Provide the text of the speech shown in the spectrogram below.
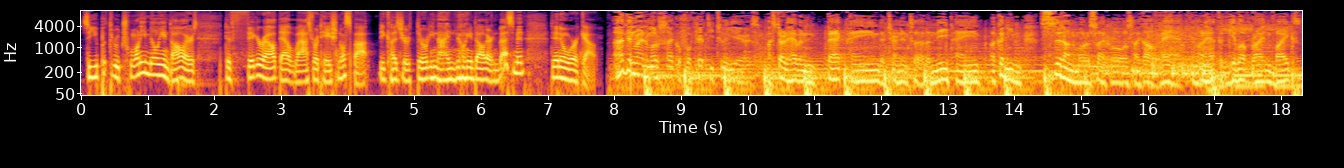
So you put through $20 million to figure out that last rotational spot because your $39 million investment didn't work out. I've been riding a motorcycle for 52 years. I started having back pain that turned into a knee pain. I couldn't even sit on the motorcycle. I was like, oh man, am I gonna have to give up riding bikes?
